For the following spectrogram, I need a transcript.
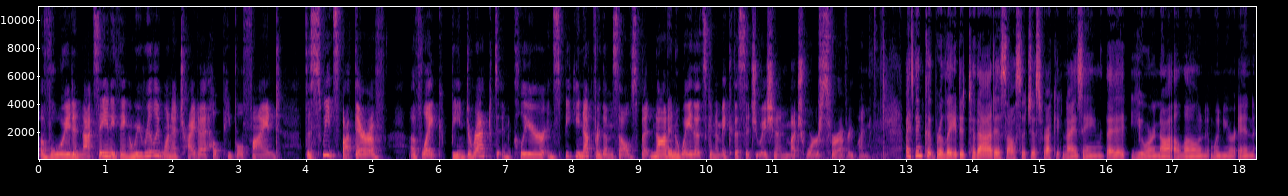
avoid and not say anything. And we really want to try to help people find the sweet spot there of of like being direct and clear and speaking up for themselves, but not in a way that's going to make the situation much worse for everyone. I think related to that is also just recognizing that you are not alone when you're in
